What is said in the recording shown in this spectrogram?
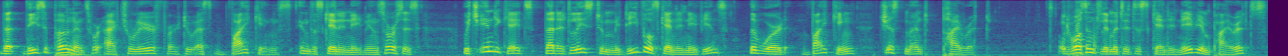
that these opponents were actually referred to as Vikings in the Scandinavian sources, which indicates that at least to medieval Scandinavians, the word Viking just meant pirate. It wasn't limited to Scandinavian pirates,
